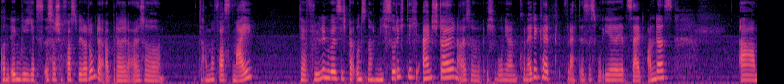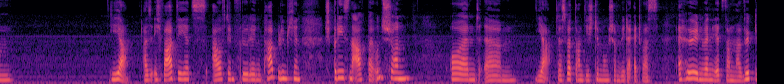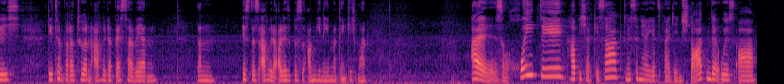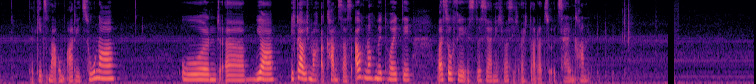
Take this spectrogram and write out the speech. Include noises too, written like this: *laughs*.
Und irgendwie jetzt ist er schon fast wieder rum, der April. Also da haben wir fast Mai. Der Frühling will sich bei uns noch nicht so richtig einstellen. Also ich wohne ja im Connecticut, vielleicht ist es, wo ihr jetzt seid, anders. Ähm, ja, also ich warte jetzt auf den Frühling. Ein paar Blümchen sprießen auch bei uns schon. Und ähm, ja, das wird dann die Stimmung schon wieder etwas erhöhen, wenn jetzt dann mal wirklich die Temperaturen auch wieder besser werden. Dann ist das auch wieder alles ein bisschen angenehmer, denke ich mal. Also, heute habe ich ja gesagt, wir sind ja jetzt bei den Staaten der USA. Da geht es mal um Arizona. Und äh, ja, ich glaube, ich mache Arkansas auch noch mit heute, weil so viel ist es ja nicht, was ich euch da dazu erzählen kann.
